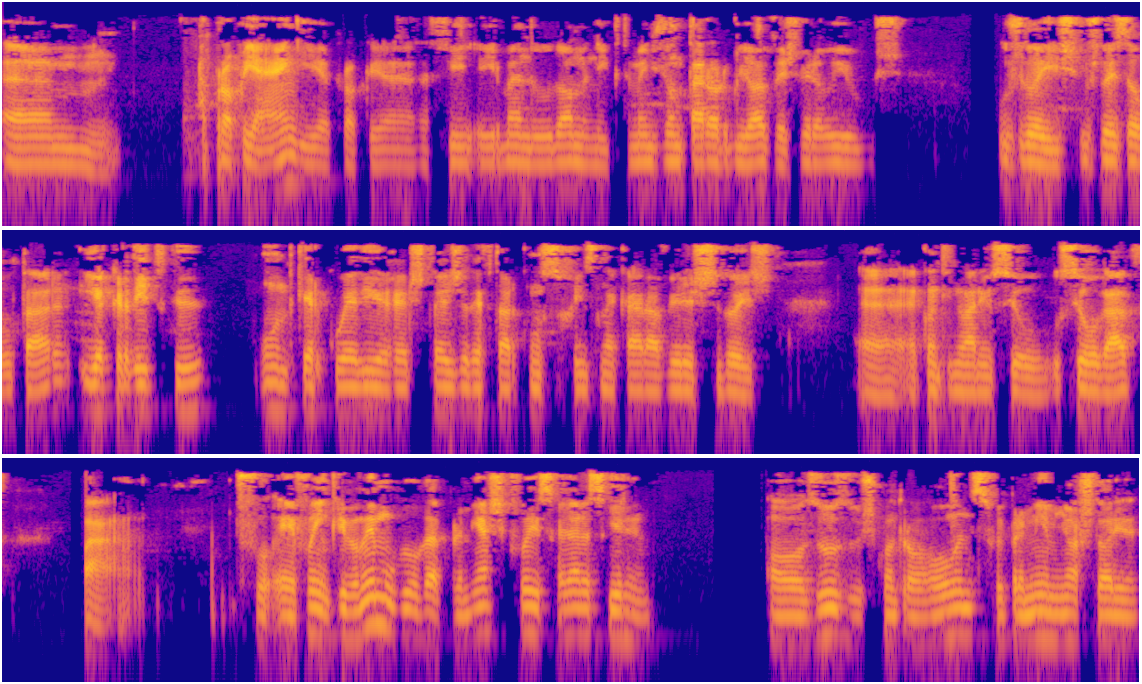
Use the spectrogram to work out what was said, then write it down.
Um, a própria Ang e a própria filha, a irmã do Dominic também deviam estar orgulhosas de ver ali os, os dois, os dois a lutar e acredito que onde quer que o Eddie Guerrero esteja deve estar com um sorriso na cara a ver estes dois uh, a continuarem o seu, o seu legado. Pá, foi, é, foi incrível. Mesmo o build-up, para mim, acho que foi se calhar a seguir aos Usos contra o Owens, foi para mim a melhor história,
